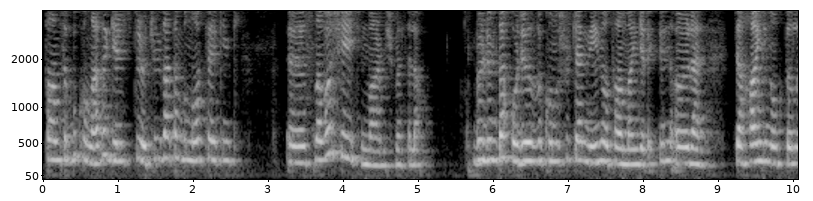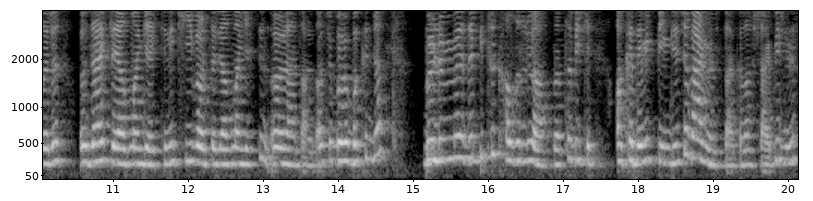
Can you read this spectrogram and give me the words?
Falan mesela bu konularda geliştiriyor. Çünkü zaten bu note taking e, sınavı şey için varmış mesela. Bölümde hoca hızlı konuşurken neyi not alman gerektiğini öğren. İşte hangi noktaları özellikle yazman gerektiğini, keywordleri yazman gerektiğini öğren tarzı. Aslında böyle bakınca bölümü de bir tık hazırlıyor aslında. Tabii ki akademik bir İngilizce vermiyor size arkadaşlar. Bildiğiniz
